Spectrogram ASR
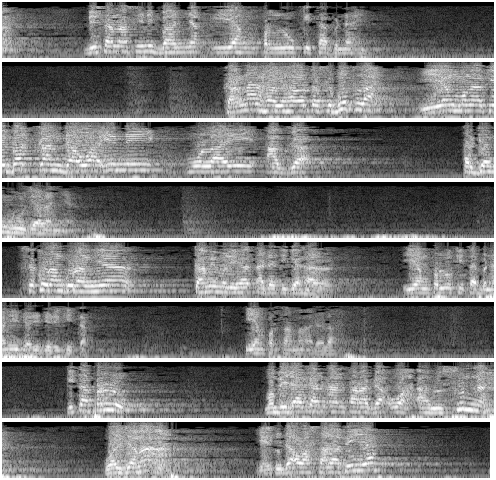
di sana sini banyak yang perlu kita benahi. Karena hal-hal tersebutlah yang mengakibatkan dakwah ini mulai agak terganggu jalannya. Sekurang-kurangnya kami melihat ada tiga hal yang perlu kita benahi dari diri kita. Yang pertama adalah kita perlu membedakan antara dakwah ahlus sunnah wal jamaah yaitu dakwah salafiyah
